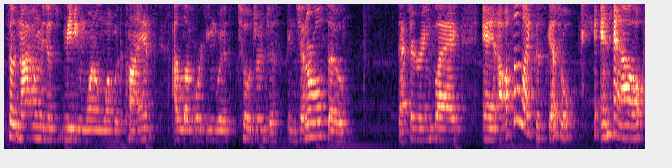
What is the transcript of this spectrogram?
so not only just meeting one-on-one with clients, I love working with children just in general, so that's a green flag. And I also like the schedule and how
